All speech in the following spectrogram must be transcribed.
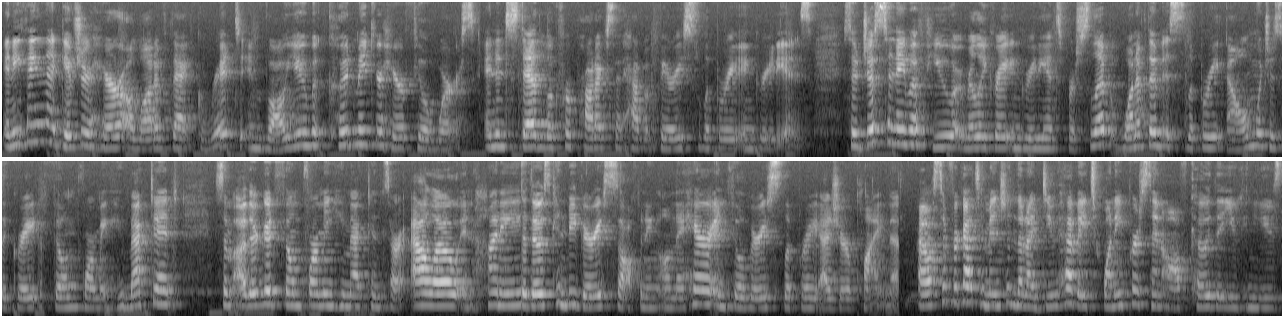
Anything that gives your hair a lot of that grit and volume could make your hair feel worse. And instead look for products that have very slippery ingredients. So just to name a few really great ingredients for slip, one of them is slippery elm, which is a great film forming humectant. Some other good film forming humectants are aloe and honey. So those can be very softening on the hair and feel very slippery as you're applying them. I also forgot to mention that I do have a 20% off code that you can use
